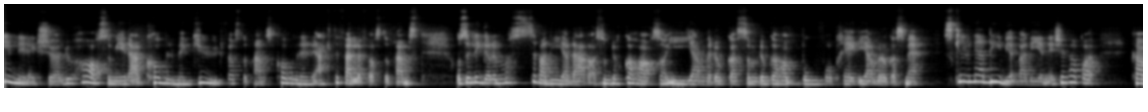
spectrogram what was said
inn i deg sjøl. Du har så mye der. Koble med Gud først og fremst. Koble med din ektefelle først og fremst. Og så ligger det masse verdier der som dere har i hjemmet deres, som dere har behov for å prege hjemmet deres med. Skriv ned de verdiene. Ikke hør på hva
